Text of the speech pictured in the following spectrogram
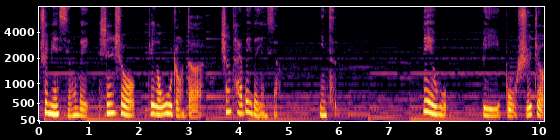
睡眠行为深受这个物种的生态位的影响，因此，猎物比捕食者。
